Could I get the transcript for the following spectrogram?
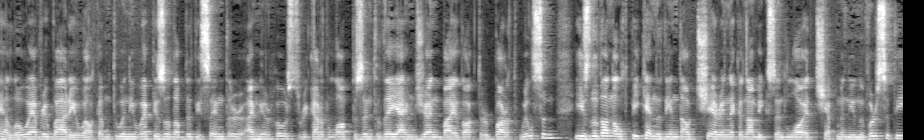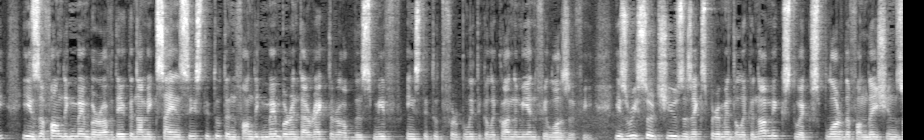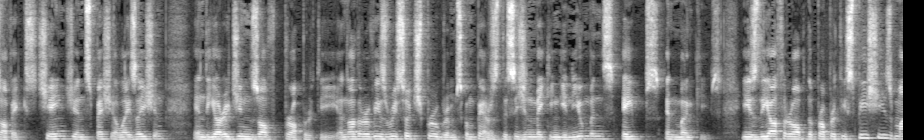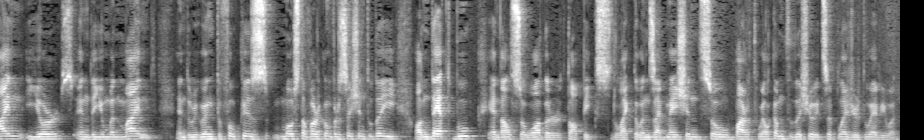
Hello, everybody. Welcome to a new episode of The Dissenter. I'm your host, Ricardo Lopes, and today I'm joined by Dr. Bart Wilson. He's the Donald P. Kennedy Endowed Chair in Economics and Law at Chapman University. He is a founding member of the Economic Science Institute and founding member and director of the Smith Institute for Political Economy and Philosophy. His research uses experimental economics to explore the foundations of exchange and specialization and the origins of property. Another of his research programs compares decision making in humans, apes, and monkeys. He is the author of The Property Species, Mine, Yours, and the Human Mind. And we're going to focus most of our conversation today on that book and also other topics like the ones I've mentioned. So, Bart, welcome to the show. It's a pleasure to on.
